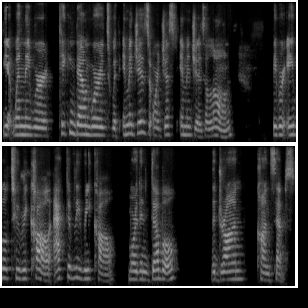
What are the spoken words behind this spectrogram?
Yet when they were taking down words with images or just images alone, they were able to recall, actively recall more than double the drawn concepts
